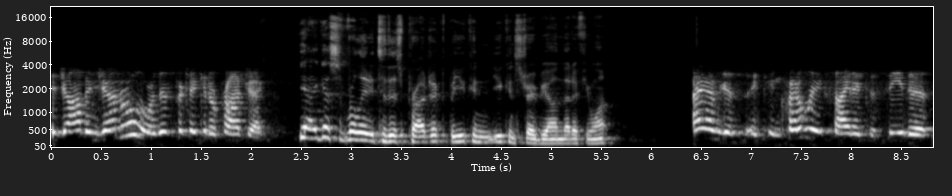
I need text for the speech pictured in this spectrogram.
The job in general or this particular project? Yeah, I guess related to this project, but you can you can stray beyond that if you want. I am just incredibly excited to see this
